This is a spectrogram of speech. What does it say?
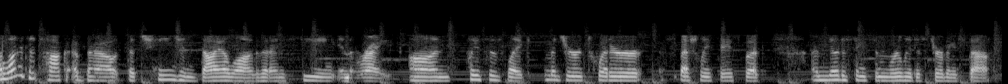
I wanted to talk about the change in dialogue that I'm seeing in the right. On places like Imgur, Twitter, especially Facebook, I'm noticing some really disturbing stuff.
